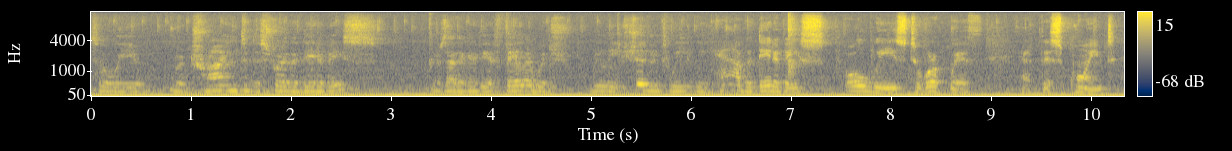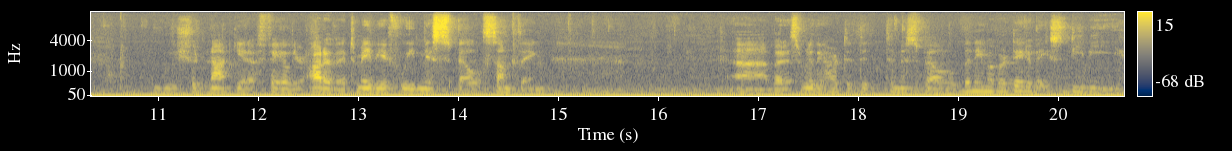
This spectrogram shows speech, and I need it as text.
So we, we're trying to destroy the database. There's either going to be a failure, which really shouldn't. We, we have a database always to work with at this point. We should not get a failure out of it. Maybe if we misspell something, uh, but it's really hard to, to misspell the name of our database, DB.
